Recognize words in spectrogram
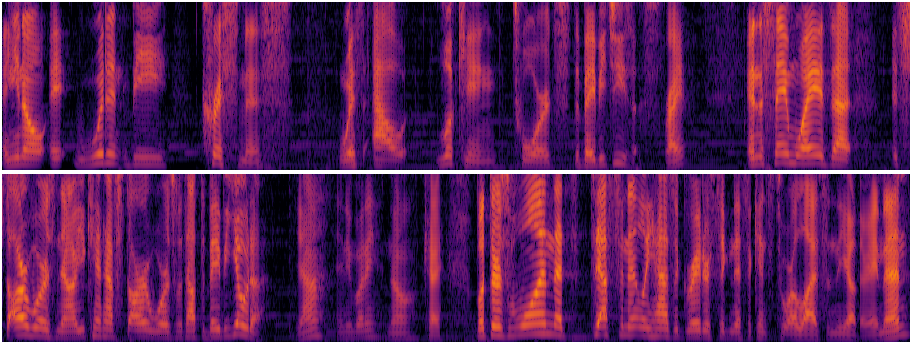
And you know, it wouldn't be Christmas without looking towards the baby Jesus, right? In the same way that it's Star Wars now, you can't have Star Wars without the baby Yoda. Yeah? Anybody? No? Okay. But there's one that definitely has a greater significance to our lives than the other. Amen?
